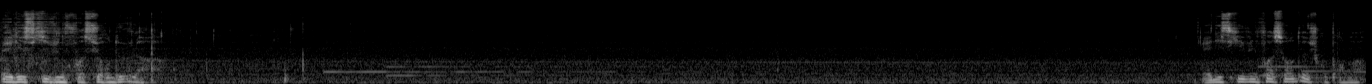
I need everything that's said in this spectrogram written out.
Elle esquive une fois sur deux, là. Elle esquive une fois sur deux, je comprends pas.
